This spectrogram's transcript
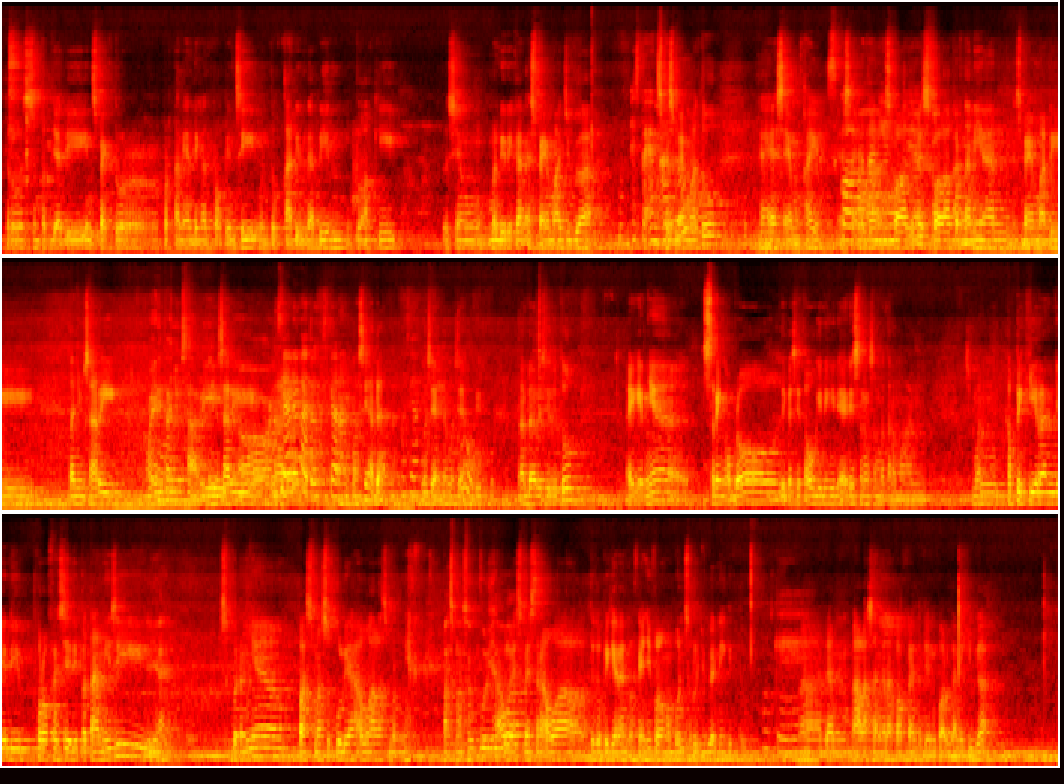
Terus sempat jadi inspektur pertanian tingkat provinsi untuk Kadin-Kadin itu Aki. Terus yang mendirikan SPMA juga. SPMA tuh SPMA tuh kayak SMK ya. Sekolah SMA, pertanian Sekolah gitu ya? tapi sekolah pertanian SPMA di Tanjung Sari. Oh ini Tanjung Sari. Tanjung Sari. Oh, Nah, masih ada nggak tuh sekarang? masih ada Masih aktif? masih ada masih Oh. aktif nah dari situ tuh akhirnya sering ngobrol dikasih tahu gini gini akhirnya senang sama tanaman cuman kepikiran jadi profesi di petani sih Iya. sebenarnya pas masuk kuliah awal sebenarnya Pas masuk kuliah awal. kuliah semester awal itu kepikiran oh kayaknya kalau ngebon seru juga nih gitu Oke. nah, dan alasan kenapa aku pengen terjun ke organik juga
